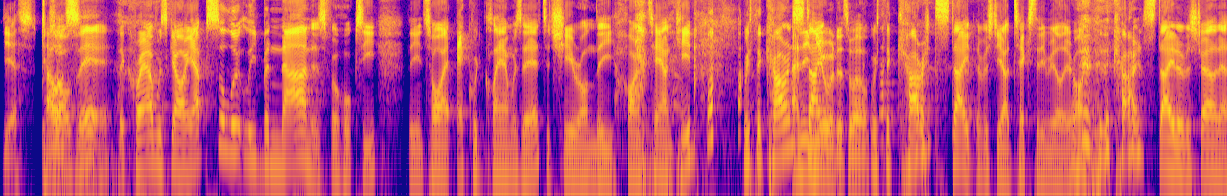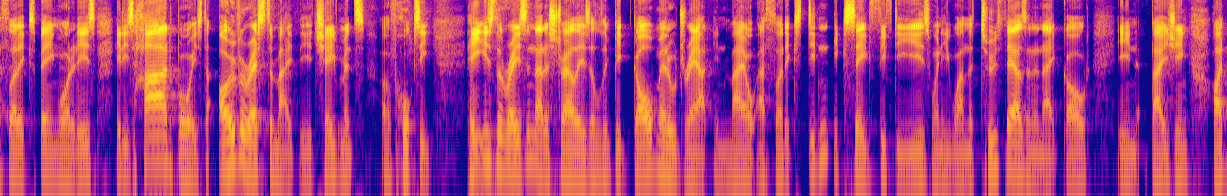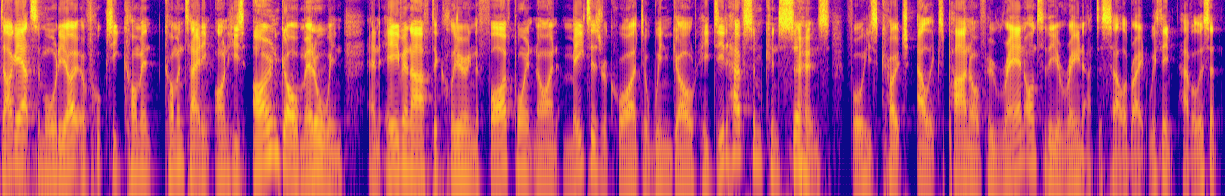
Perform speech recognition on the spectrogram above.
Yes, tell I us. was there, the crowd was going absolutely bananas for Hooksy. The entire Equid clan was there to cheer on the hometown kid. With the current And he state, knew it as well. With the current state of Australia, I texted him earlier on. with the current state of Australian athletics being what it is, it is hard, boys, to overestimate the achievements of Hooksy. He is the reason that Australia's Olympic gold medal drought in male athletics didn't exceed 50 years when he won the 2008 gold in Beijing. I dug out some audio of Hooksy comment, commentating on his own gold medal win, and even after clearing the 5.9 metres required to win gold, he did have some concerns for his coach Alex Parnov, who ran onto the arena to celebrate with him. Have a listen.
